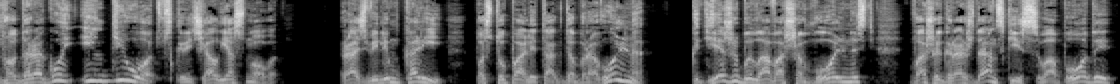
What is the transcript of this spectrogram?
«Но, дорогой индиот!» — вскричал я снова. «Разве лемкари поступали так добровольно?» Где же была ваша вольность, ваши гражданские свободы?»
